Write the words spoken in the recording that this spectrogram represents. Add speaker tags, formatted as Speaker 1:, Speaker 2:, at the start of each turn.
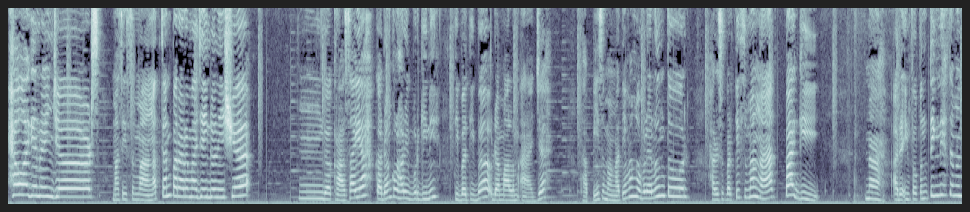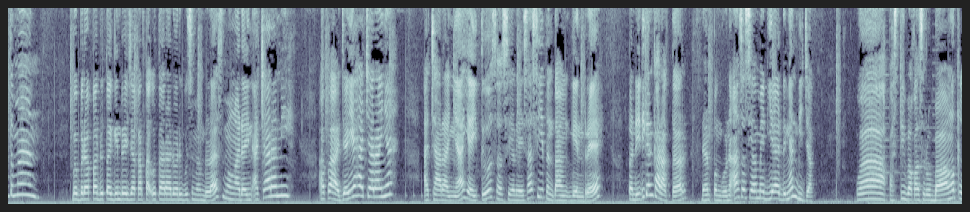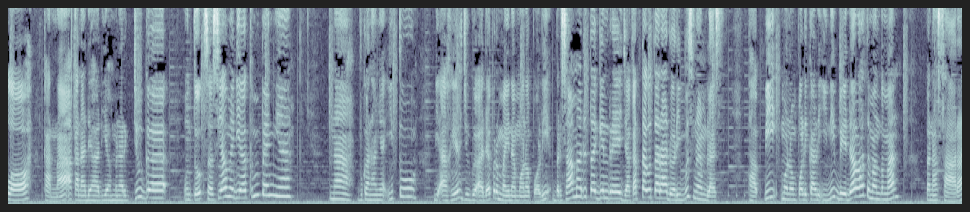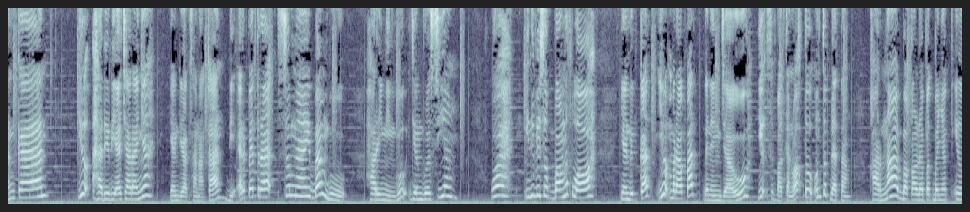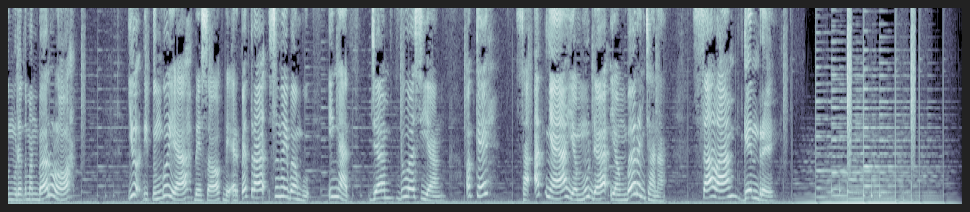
Speaker 1: Hello Gen Rangers. Masih semangat kan para remaja Indonesia? Hmm, gak kerasa ya Kadang kalau hari libur gini Tiba-tiba udah malam aja. Tapi semangatnya mah gak boleh luntur. Harus seperti semangat pagi. Nah, ada info penting nih teman-teman. Beberapa Duta Genre Jakarta Utara 2019 mau ngadain acara nih. Apa aja ya acaranya? Acaranya yaitu sosialisasi tentang genre, pendidikan karakter, dan penggunaan sosial media dengan bijak. Wah, pasti bakal seru banget loh, karena akan ada hadiah menarik juga untuk sosial media kampanye. Nah, bukan hanya itu, di akhir juga ada permainan monopoli bersama Duta Genre Jakarta Utara 2019. Tapi monopoli kali ini beda loh teman-teman. Penasaran kan? Yuk hadir di acaranya yang dilaksanakan di R. Petra Sungai Bambu hari Minggu jam 2 siang. Wah, ini besok banget loh. Yang dekat yuk merapat dan yang jauh yuk sempatkan waktu untuk datang karena bakal dapat banyak ilmu dan teman baru loh. Yuk ditunggu ya besok di R. Petra Sungai Bambu. Ingat, jam 2 siang. Oke? Okay? Saatnya yang muda yang berencana. Salam genre.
